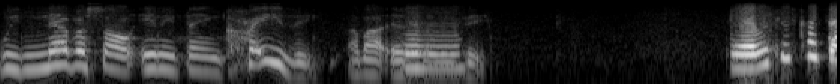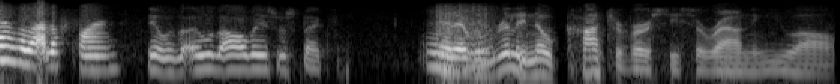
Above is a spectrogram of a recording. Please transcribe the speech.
we never saw anything crazy about SWV. Mhm. Yeah, we just got to have a lot of fun. It was it was always respectful. Yeah, there was Mhm. really no controversy surrounding you all.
